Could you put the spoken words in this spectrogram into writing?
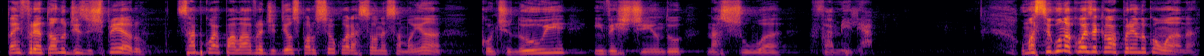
Está enfrentando desespero? Sabe qual é a palavra de Deus para o seu coração nessa manhã? Continue investindo na sua família. Uma segunda coisa que eu aprendo com Ana:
